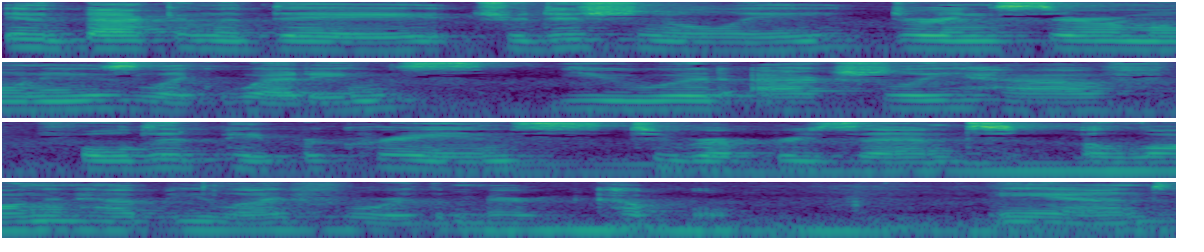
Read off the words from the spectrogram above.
in back in the day, traditionally, during ceremonies like weddings, you would actually have folded paper cranes to represent a long and happy life for the married couple and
